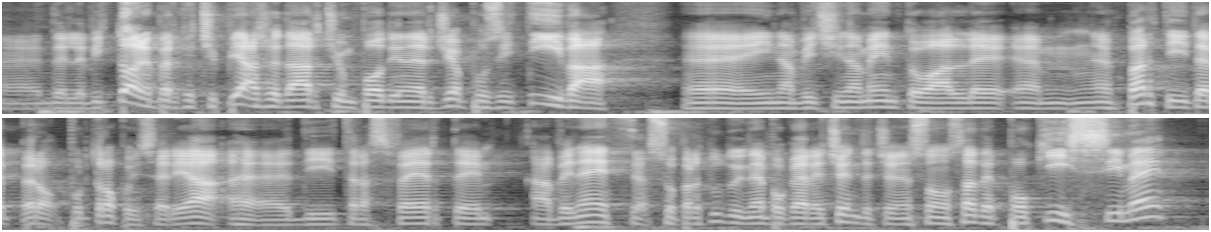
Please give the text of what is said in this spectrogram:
eh, delle vittorie perché ci piace darci un po' di energia positiva. Eh, in avvicinamento alle ehm, partite, però purtroppo in Serie A eh, di trasferte a Venezia, soprattutto in epoca recente, ce ne sono state pochissime.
